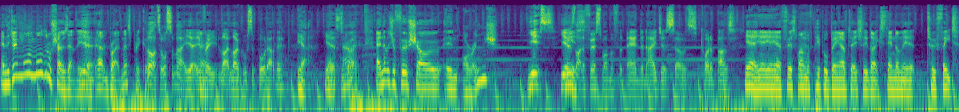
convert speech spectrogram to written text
and they're doing more and more little shows out there, Yeah. out in Brighton. That's pretty cool. Oh, it's awesome, eh? Yeah, every like local support out there. yeah, yeah, Yeah, it's great. And that was your first show in Orange. Yes, yeah. It was like the first one with the band in ages, so it's quite a buzz. Yeah, yeah, yeah, yeah. First one Yeah. with people being able to actually like stand on their two feet,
